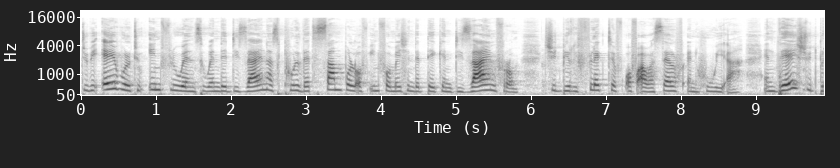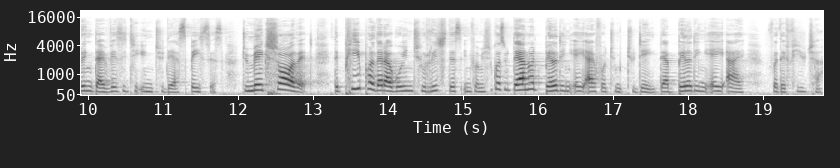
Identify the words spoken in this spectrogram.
to be able to influence when the designers pull that sample of information that they can design from. It should be reflective of ourselves and who we are. And they should bring diversity into their spaces to make sure that the people that are going to reach this information, because they are not building AI for today, they're building AI for the future.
